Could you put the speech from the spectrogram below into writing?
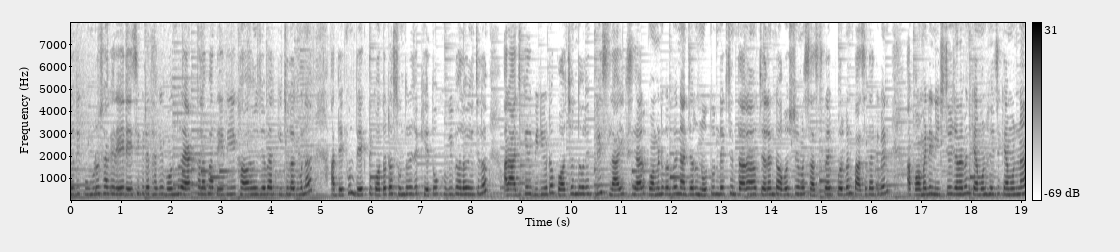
যদি কুমড়ো শাকের এই রেসিপিটা থাকে, বন্ধুরা, এক থালা ভাত এ দিয়ে খাওয়া হয়ে যাবে আর কিছু লাগবে না। আর দেখুন, দেখতে কতটা সুন্দর হয়েছে, খেতেও খুবই ভালো হয়েছিল। আর আজকের ভিডিওটা পছন্দ হলে প্লিজ লাইক শেয়ার কমেন্ট করবেন। আর যারা নতুন দেখছেন, তারা চ্যানেলটা অবশ্যই আমার সাবস্ক্রাইব করবেন, পাশে থাকবেন। আর কমেন্টে নিশ্চয়ই জানাবেন কেমন হয়েছে, কেমন না।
